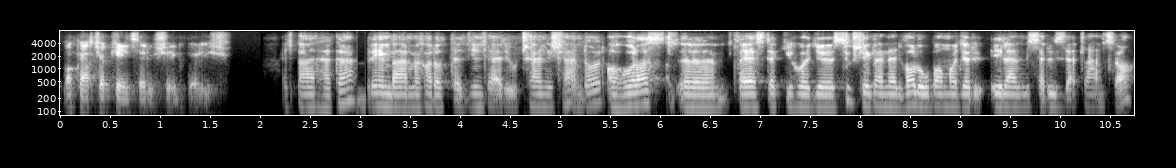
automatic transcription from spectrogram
akár csak kényszerűségből is egy pár hete Brainbarnak adott egy interjút Csányi Sándor, ahol azt ö, fejezte ki, hogy szükség lenne egy valóban magyar élelmiszer üzletláncra,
